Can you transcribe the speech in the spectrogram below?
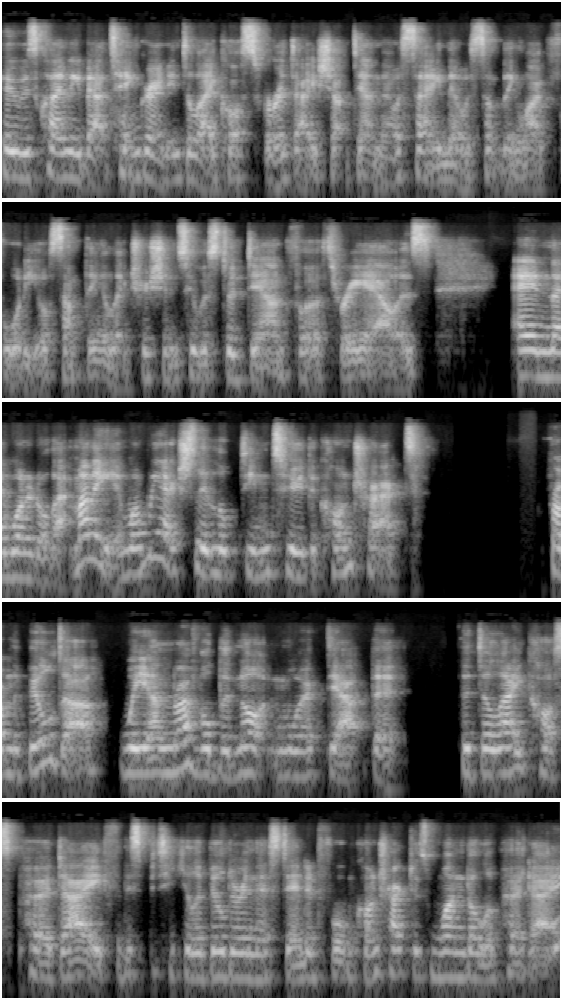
who was claiming about 10 grand in delay costs for a day shutdown. They were saying there was something like 40 or something electricians who were stood down for three hours and they wanted all that money. And when we actually looked into the contract from the builder, we unraveled the knot and worked out that the delay cost per day for this particular builder in their standard form contract is $1 per day.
